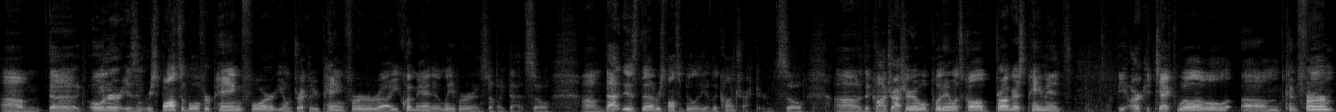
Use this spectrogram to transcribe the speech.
um, the owner isn't responsible for paying for, you know, directly paying for uh, equipment and labor and stuff like that. So um, that is the responsibility of the contractor. So uh, the contractor will put in what's called progress payments the architect will um, confirm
